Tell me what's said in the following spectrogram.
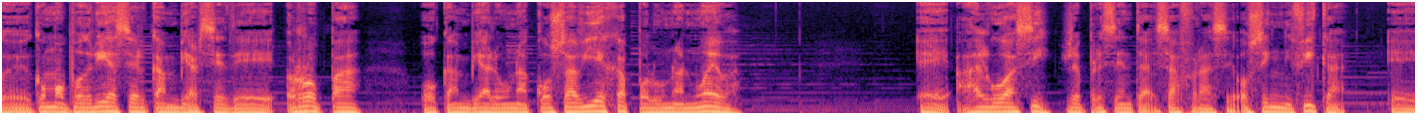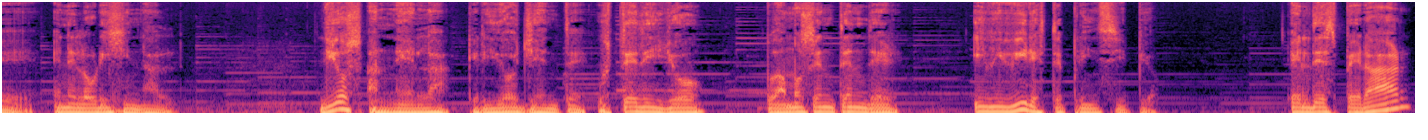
Eh, como podría ser cambiarse de ropa o cambiar una cosa vieja por una nueva. Eh, algo así representa esa frase o significa eh, en el original. Dios anhela, querido oyente, usted y yo podamos entender y vivir este principio. El de esperar,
